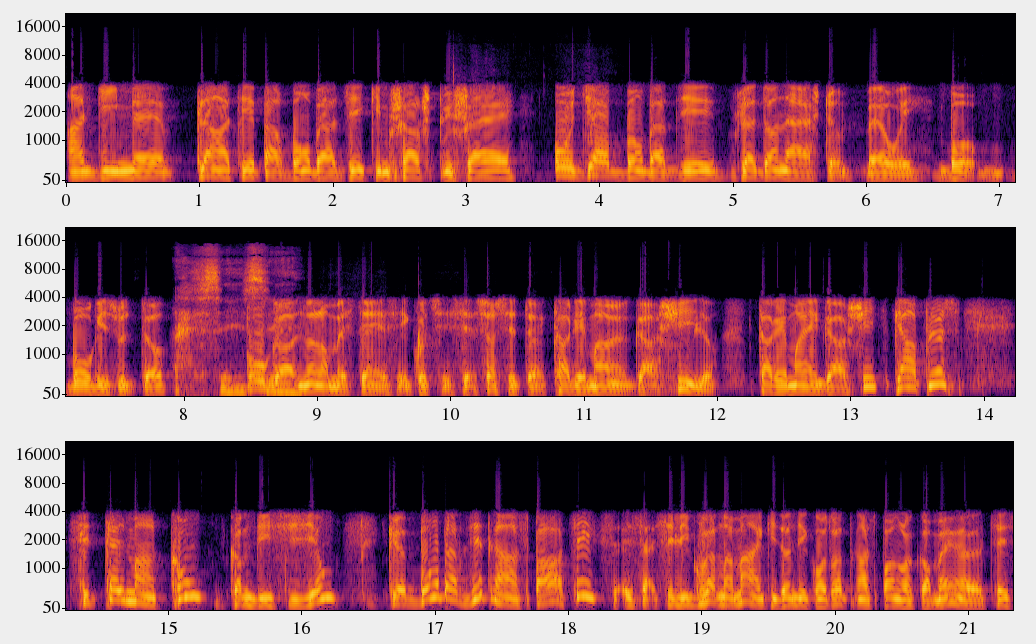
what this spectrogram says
entre guillemets, planté par Bombardier qui me charge plus cher. Au diable Bombardier, je le donne à Ashton. Ben oui, beau, beau résultat. C'est, beau Non, non, mais c'est écoute, ça, c'est un, carrément un gâchis, là. Carrément un gâchis. Puis en plus, c'est tellement con comme décision que Bombardier Transport, c'est les gouvernements qui donnent des contrats de transport en commun, euh, tu sais,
